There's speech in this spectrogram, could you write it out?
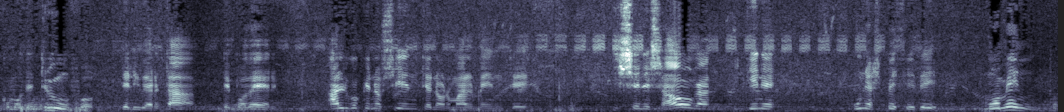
como de triunfo, de libertad, de poder, algo que no siente normalmente. Y se desahoga y tiene una especie de momento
